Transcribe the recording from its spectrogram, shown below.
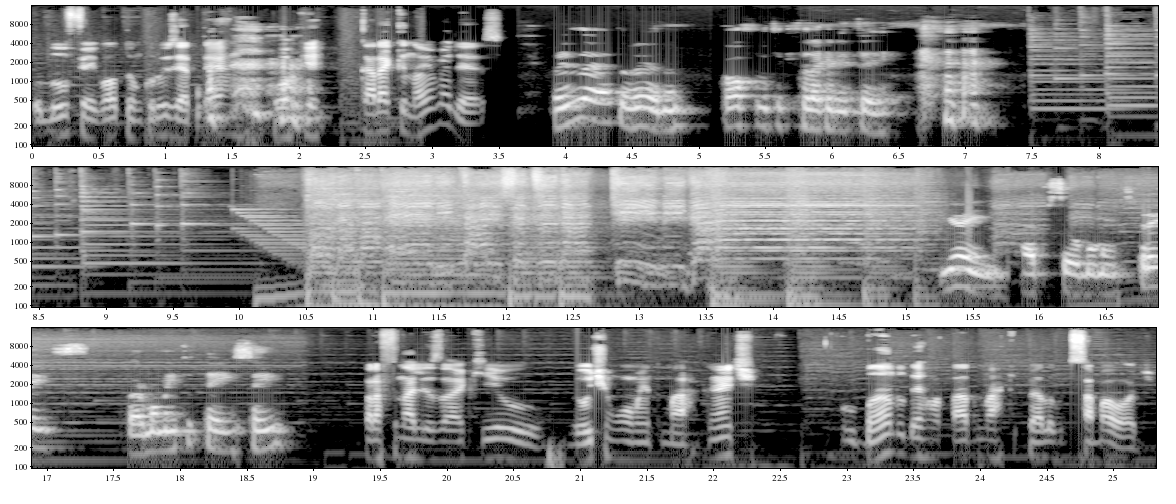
o Luffy é igual ao Tom Cruise é eterno? Porque o cara que não envelhece. Pois é, tá vendo? Qual fruta que será que ele tem? E aí, vai pro seu momento 3? Agora o momento tenso, hein? Para finalizar aqui o meu último momento marcante, o bando derrotado no arquipélago de Sabaody.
